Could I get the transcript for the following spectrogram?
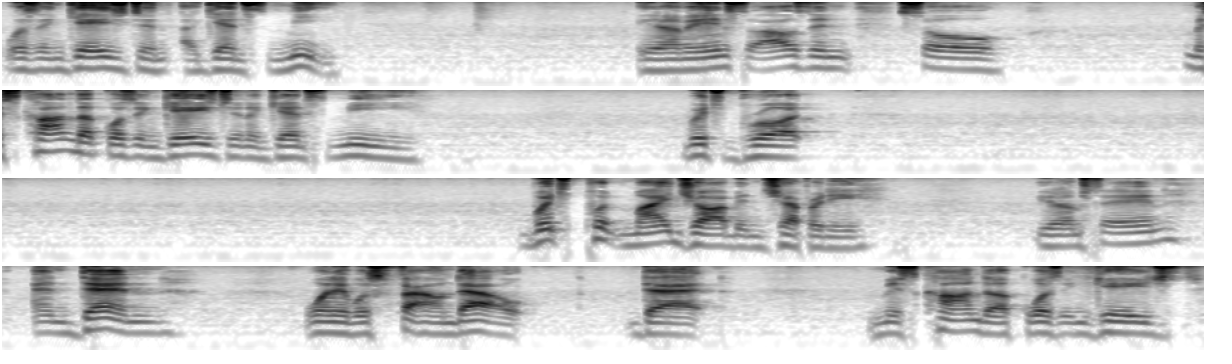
was engaged in against me. You know what I mean? So I was in so misconduct was engaged in against me which brought which put my job in jeopardy. You know what I'm saying? And then when it was found out that misconduct was engaged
